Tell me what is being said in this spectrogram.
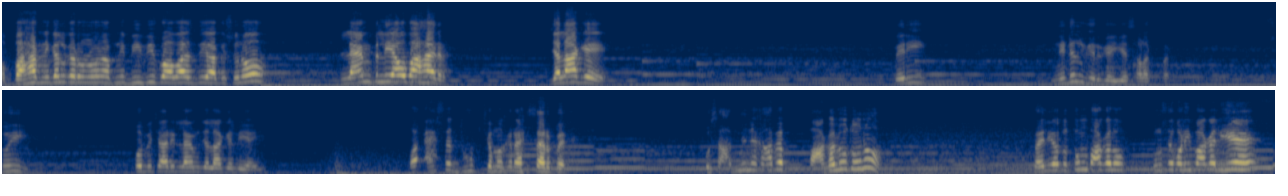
और बाहर निकलकर उन्होंने अपनी बीवी को आवाज़ दिया कि सुनो, लैंप ले आओ बाहर, जला के। मेरी निडल गिर गई है सड़क पर। सुई, वो बेचारी लैंप जला के ले आई। और ऐसे धूप चमक रहा है सर पे। उस आदमी ने कहा पागल हो दोनों पहले तो तुम पागल हो। तुमसे बड़ी पागल ये है।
